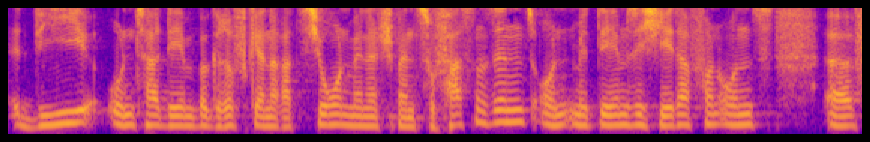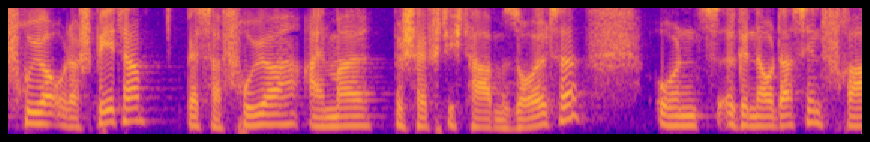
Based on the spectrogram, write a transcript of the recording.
die unter dem Begriff Generationenmanagement zu fassen sind und mit dem sich jeder von uns äh, früher oder später, besser früher, einmal beschäftigt haben sollte. Und äh, genau das sind Fragen,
